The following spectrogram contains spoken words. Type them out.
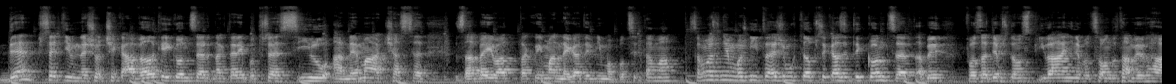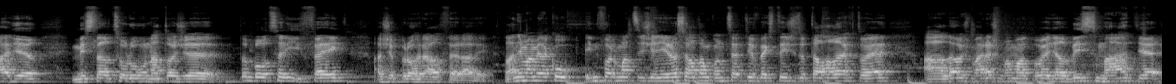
den předtím, než ho čeká velký koncert, na který potřebuje sílu a nemá čas se zabývat takovýma negativníma pocitama. Samozřejmě možný to je, že mu chtěl překazit ty koncert, aby v podstatě při tom zpívání nebo co on to tam vyváděl, myslel celou dobu na to, že to bylo celý fake a že prohrál Ferrari. Hlavně mám takovou informaci, že někdo se na tom koncertě v backstage zeptal, hele, jak to je, a Leoš Mareš mama odpověděl, vy smátě,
